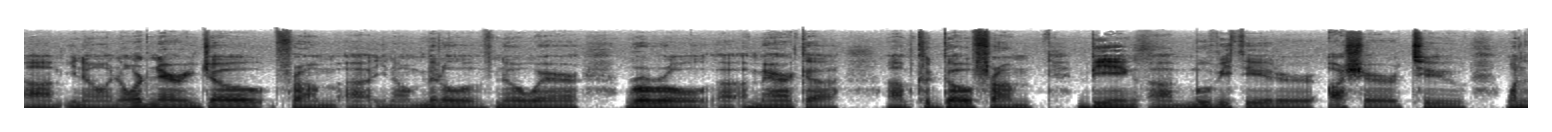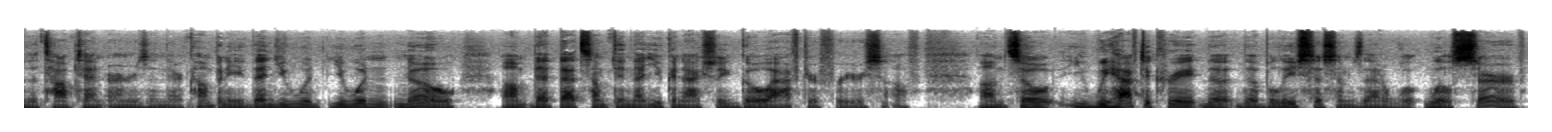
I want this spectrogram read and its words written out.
um, you know an ordinary Joe from uh, you know middle of nowhere, rural uh, America um, could go from being a movie theater usher to one of the top 10 earners in their company, then you would you wouldn't know um, that that's something that you can actually go after for yourself. Um, so you, we have to create the, the belief systems that will, will serve,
